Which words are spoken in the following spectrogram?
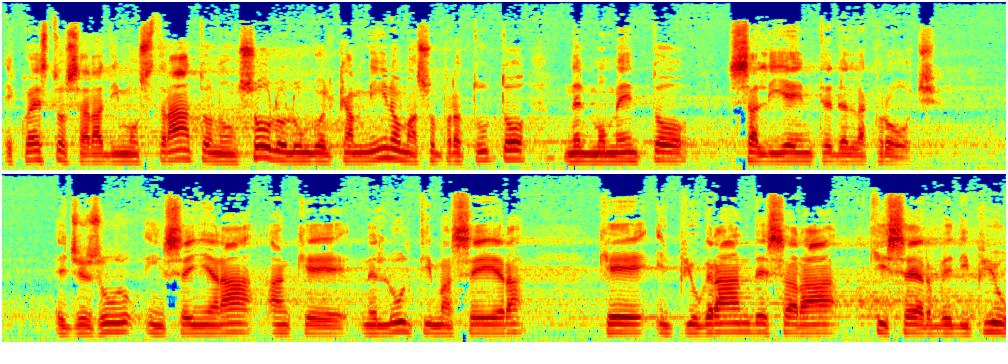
e questo sarà dimostrato non solo lungo il cammino ma soprattutto nel momento saliente della croce. E Gesù insegnerà anche nell'ultima sera che il più grande sarà chi serve di più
